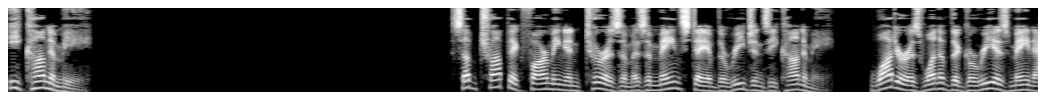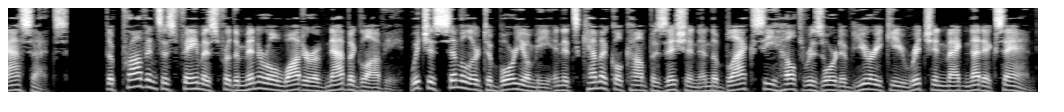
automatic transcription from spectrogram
Economy Subtropic farming and tourism is a mainstay of the region's economy. Water is one of the Guria's main assets. The province is famous for the mineral water of Nabaglavi, which is similar to Borjomi in its chemical composition and the Black Sea health resort of Ureki rich in magnetic sand.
